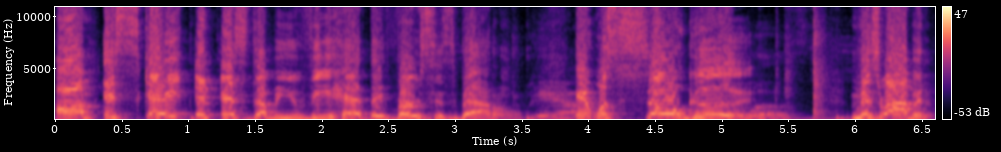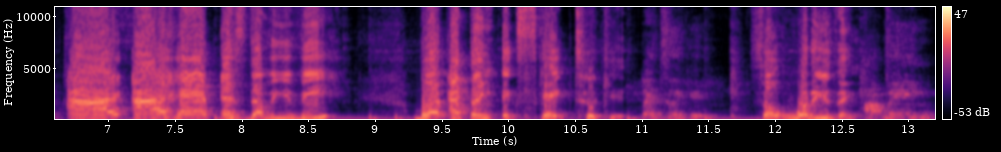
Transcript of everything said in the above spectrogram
Um, Xscape and SWV had their versus battle. Yeah. It was so good. It was. Miss Robin, I I had SWV, but I think Xscape took it. They took it. So what do you think? I mean,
